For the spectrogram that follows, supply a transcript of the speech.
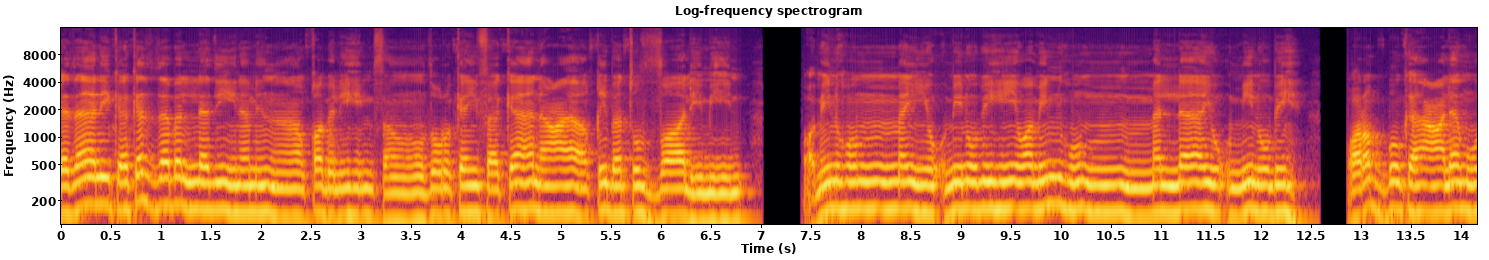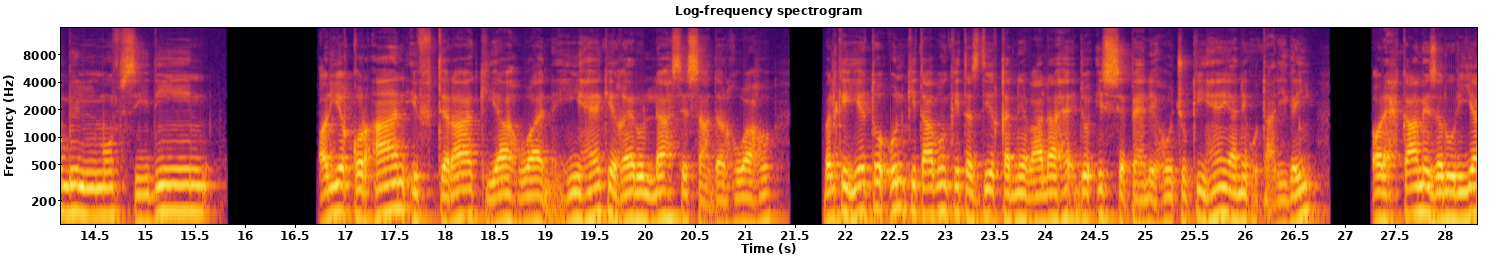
كذلك كذب الذين من قبلهم، فانظر كيف كان عاقبة الظالمين. ومنهم من يؤمن به، ومنهم من لا يؤمن به. وربك أعلم بالمفسدين. اور یہ قرآن افطرا کیا ہوا نہیں ہے کہ غیر اللہ سے صادر ہوا ہو، بلکہ یہ تو ان کتابوں کی تصدیق کرنے والا ہے جو اس سے پہلے ہو چکی ہیں یعنی اتاری گئیں۔ اور احکام ضروریہ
